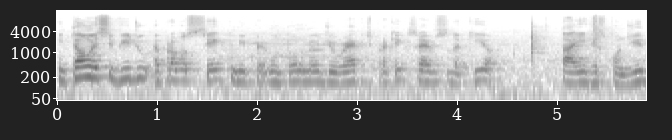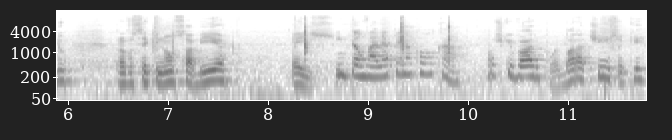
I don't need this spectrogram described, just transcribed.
Então esse vídeo é pra você que me perguntou no meu direct pra que que serve isso daqui, ó. Tá aí respondido. Pra você que não sabia, é isso. Então vale a pena colocar. Acho que vale, pô. É baratinho isso aqui.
